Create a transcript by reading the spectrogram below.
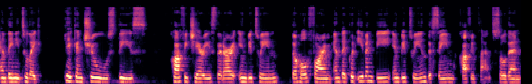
And they need to like pick and choose these coffee cherries that are in between the whole farm and that could even be in between the same coffee plant. So then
